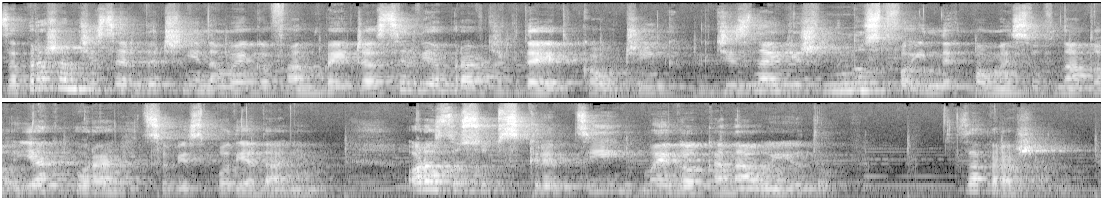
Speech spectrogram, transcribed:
Zapraszam Cię serdecznie na mojego fanpage'a Sylwia Prawdzik Diet Coaching, gdzie znajdziesz mnóstwo innych pomysłów na to, jak poradzić sobie z podjadaniem oraz do subskrypcji mojego kanału YouTube. Zapraszam.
